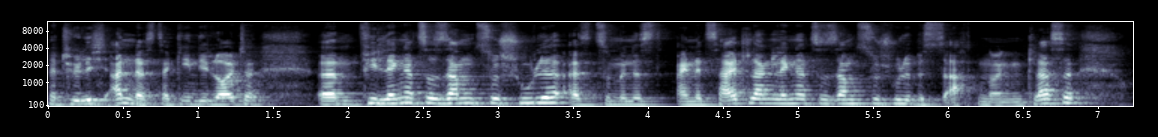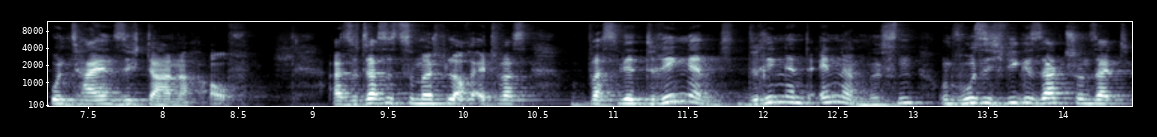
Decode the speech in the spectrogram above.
natürlich anders. Da gehen die Leute ähm, viel länger zusammen zur Schule, also zumindest eine Zeit lang länger zusammen zur Schule, bis zur 8., 9. Klasse und teilen sich danach auf. Also das ist zum Beispiel auch etwas, was wir dringend, dringend ändern müssen und wo sich, wie gesagt, schon seit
